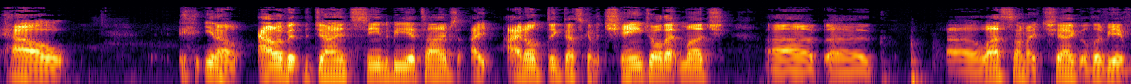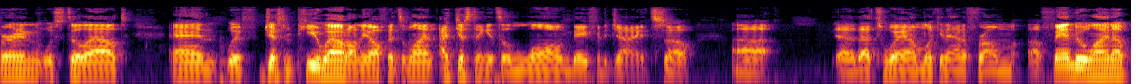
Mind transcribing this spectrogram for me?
how you know out of it the Giants seem to be at times. I I don't think that's going to change all that much. Uh, uh, uh, last time I checked, Olivier Vernon was still out, and with Justin Pugh out on the offensive line, I just think it's a long day for the Giants. So uh, that's where I'm looking at it from a FanDuel lineup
